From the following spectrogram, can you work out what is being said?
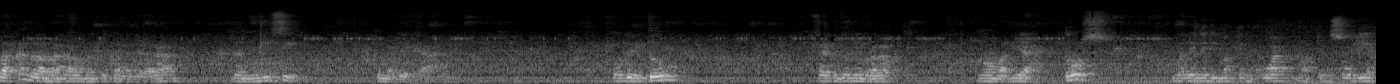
bahkan dalam rangka pembentukan negara dan mengisi kemerdekaan. Untuk itu, saya tentunya berharap Muhammadiyah terus menjadi makin kuat, makin solid,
